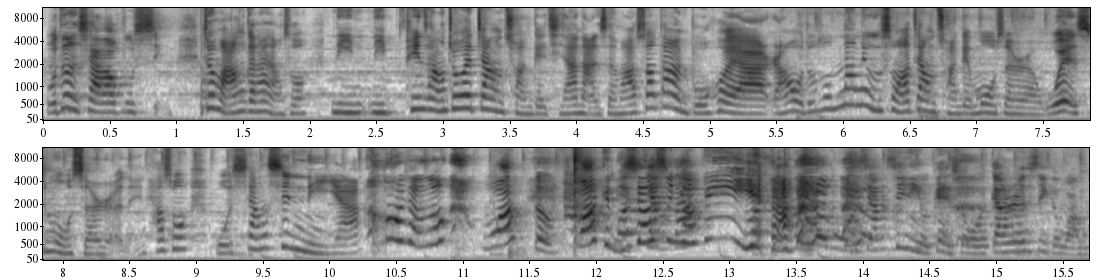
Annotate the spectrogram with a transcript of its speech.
我真的吓到不行，就马上跟他讲说，你你平常就会这样传给其他男生吗？他说当然不会啊。然后我就说，那你为什么要这样传给陌生人？我也是陌生人哎。他说我相信你呀。我想说，What the fuck？你相信个屁呀！我相信你。我跟你说，我刚认识一个网友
